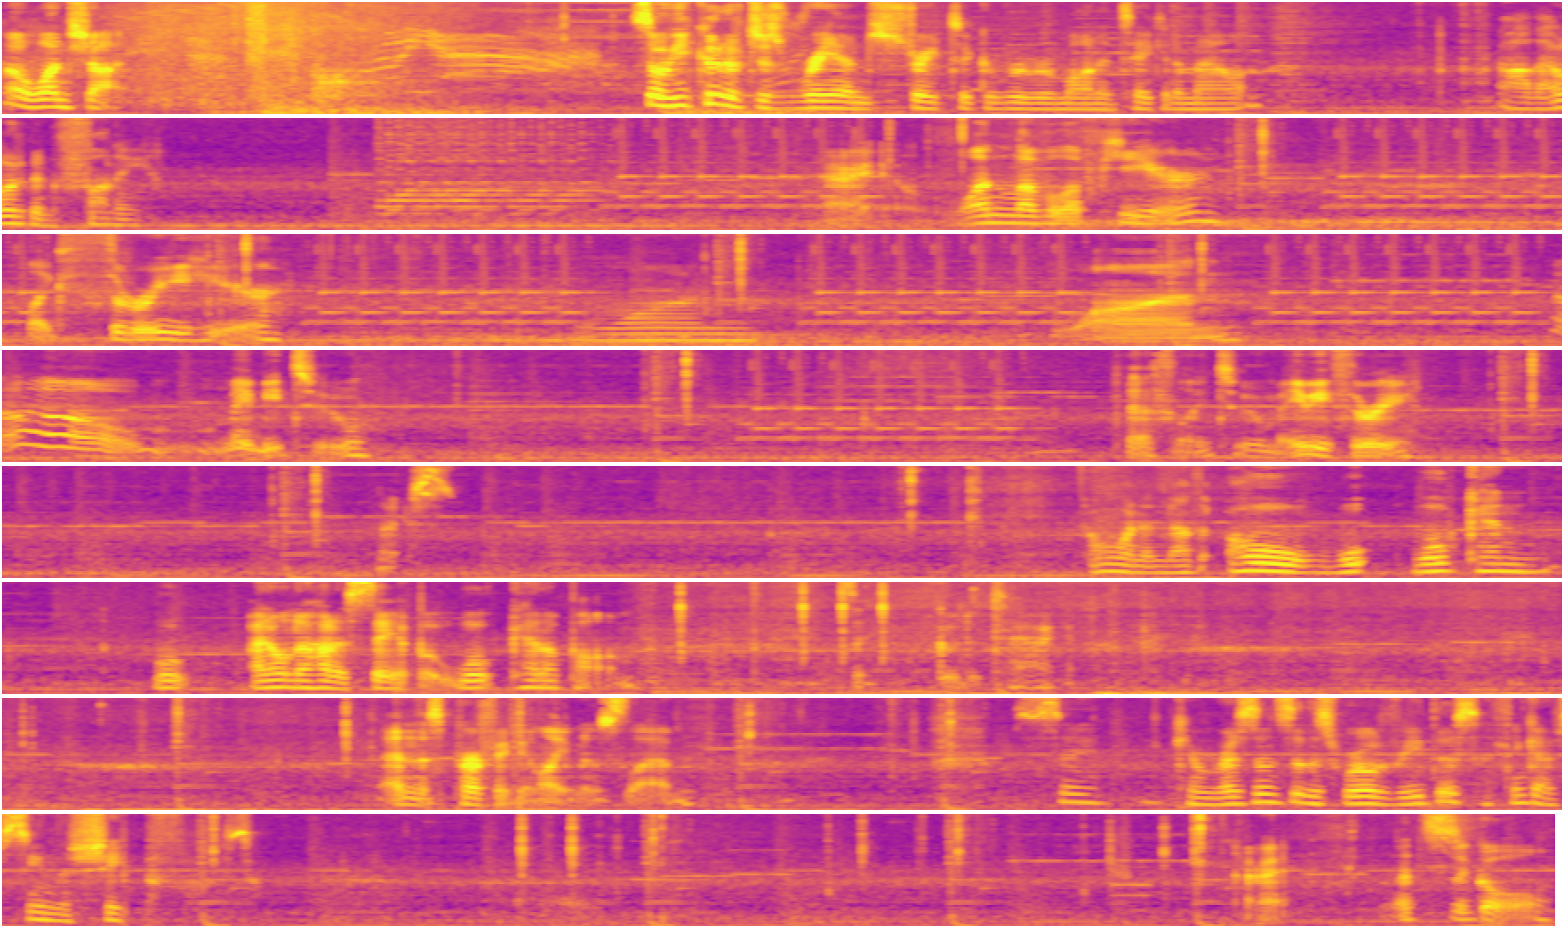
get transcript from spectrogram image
Oh, one shot. So he could have just ran straight to Garurumon and taken him out. Oh, that would have been funny. Alright, one level up here. Like three here. One. One. Oh, maybe two. Definitely two, maybe three. Oh, and another. Oh, wo Woken. Wo I don't know how to say it, but Wokenapalm. It's a good attack. And this perfect enlightenment slab. Say, can residents of this world read this? I think I've seen the shape before. so- Alright, that's the goal.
